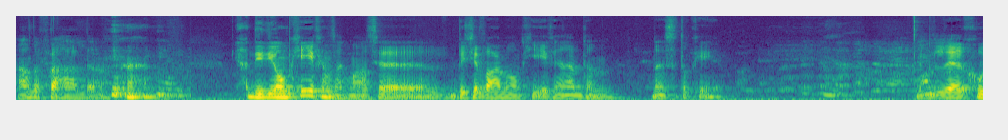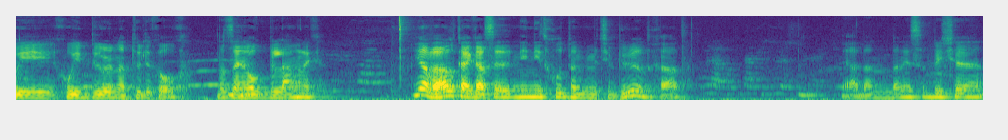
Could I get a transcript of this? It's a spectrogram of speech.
een ander verhaal dan. Ja, die, die omgeving, zeg maar. Als je een beetje warme omgeving hebt, dan, dan is het oké. Eh, Goede, goede buren natuurlijk ook. Dat zijn ook belangrijk. Jawel, kijk, als het niet, niet goed met, met je buren gaat, ja, dan, dan is het een beetje.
